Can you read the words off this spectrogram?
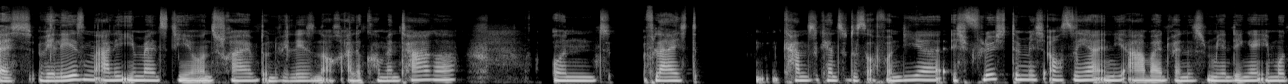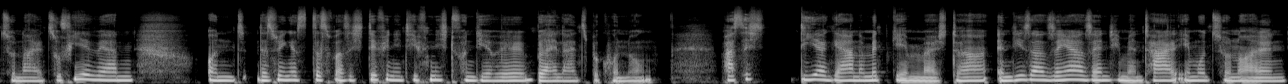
Ich, wir lesen alle E-Mails, die ihr uns schreibt und wir lesen auch alle Kommentare. Und vielleicht kannst, kennst du das auch von dir. Ich flüchte mich auch sehr in die Arbeit, wenn es mir Dinge emotional zu viel werden. Und deswegen ist das, was ich definitiv nicht von dir will, Beileidsbekundung. Was ich dir gerne mitgeben möchte in dieser sehr sentimental emotionalen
